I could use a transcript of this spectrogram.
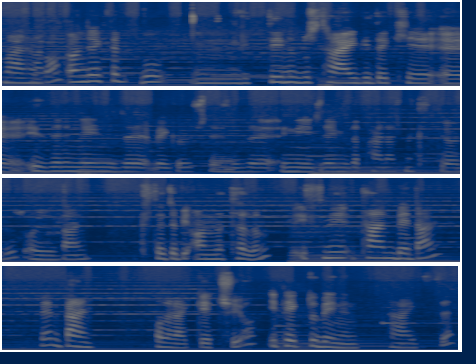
Merhaba. Öncelikle bu ım, gittiğiniz bu sergideki e, izlenimlerinizi ve görüşlerinizi dinleyicilerimizle paylaşmak istiyoruz. O yüzden kısaca bir anlatalım. İsmi Ten Beden ve Ben olarak geçiyor. İpek Dube'nin sergisi.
